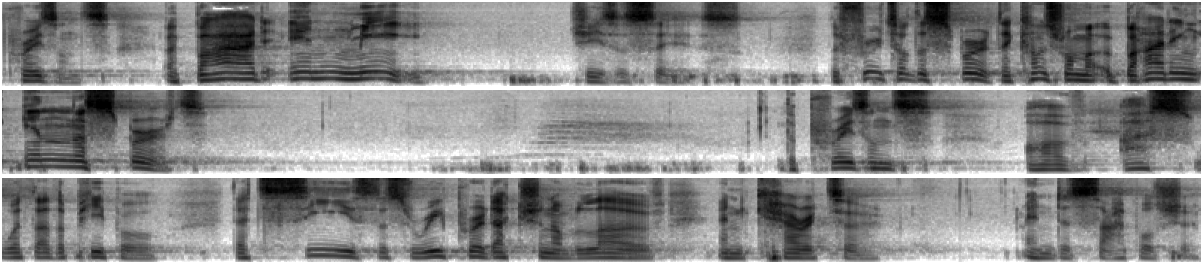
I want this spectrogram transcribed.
presence. Abide in me, Jesus says. The fruit of the Spirit that comes from abiding in the Spirit. The presence of us with other people that sees this reproduction of love and character and discipleship.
